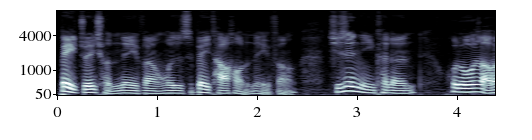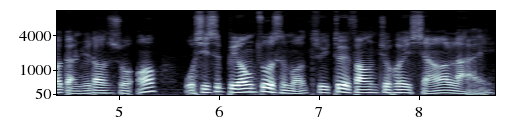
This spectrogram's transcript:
被追求的那一方，或者是被讨好的那一方，其实你可能或多或少会感觉到说，哦，我其实不用做什么，所以对方就会想要来。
